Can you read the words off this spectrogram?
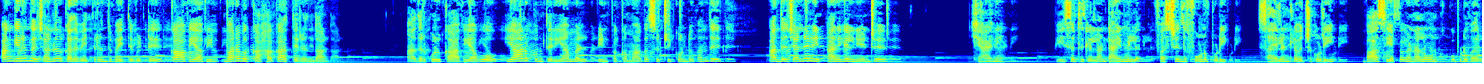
அங்கிருந்த ஜன்னல் கதவை திறந்து வைத்துவிட்டு காவியாவின் வரவுக்காக காத்திருந்தாள். அதற்குள் காவியாவோ யாருக்கும் தெரியாமல் பின்பக்கமாக சுற்றி கொண்டு வந்து அந்த ஜன்னலின் அருகில் நின்று யாழி பேசுறதுக்கெல்லாம் டைம் இல்ல. ஃபர்ஸ்ட் இந்த போனை புடி. சைலண்ட்ல வச்சுக்கொடி. பாஸ் எப்ப வேணாலும் உனக்கு கூப்பிடுவாரு.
